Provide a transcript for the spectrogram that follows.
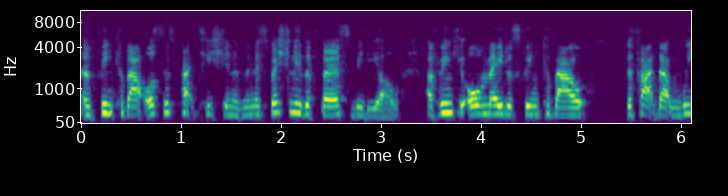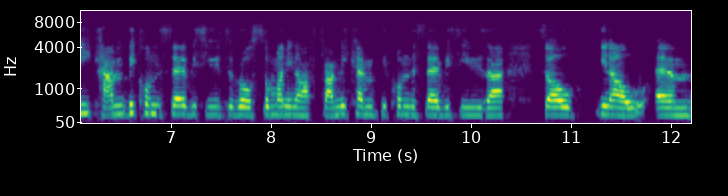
and think about us as practitioners and especially the first video. I think it all made us think about the fact that we can become the service user or someone in our family can become the service user. So, you know, um,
